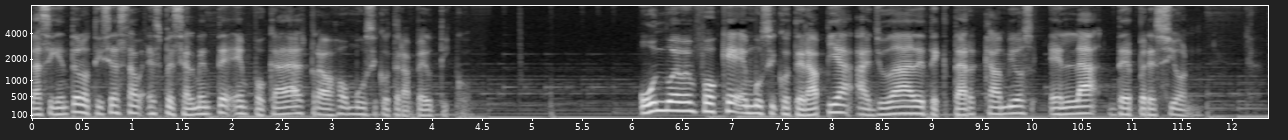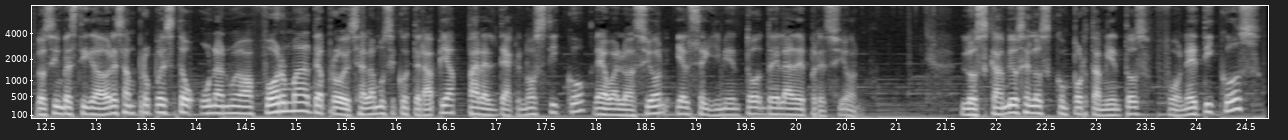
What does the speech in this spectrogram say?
La siguiente noticia está especialmente enfocada al trabajo musicoterapéutico. Un nuevo enfoque en musicoterapia ayuda a detectar cambios en la depresión. Los investigadores han propuesto una nueva forma de aprovechar la musicoterapia para el diagnóstico, la evaluación y el seguimiento de la depresión. Los cambios en los comportamientos fonéticos,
